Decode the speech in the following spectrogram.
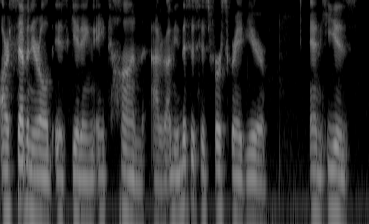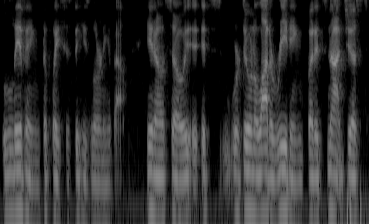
Our seven year old is getting a ton out of it. I mean, this is his first grade year, and he is living the places that he's learning about you know so it's we're doing a lot of reading but it's not just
